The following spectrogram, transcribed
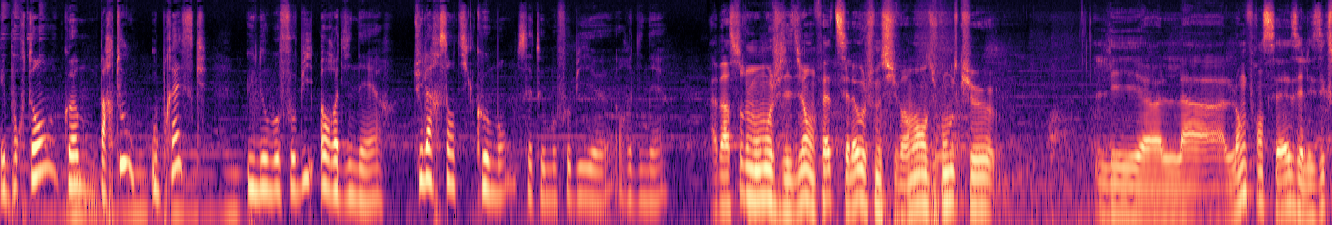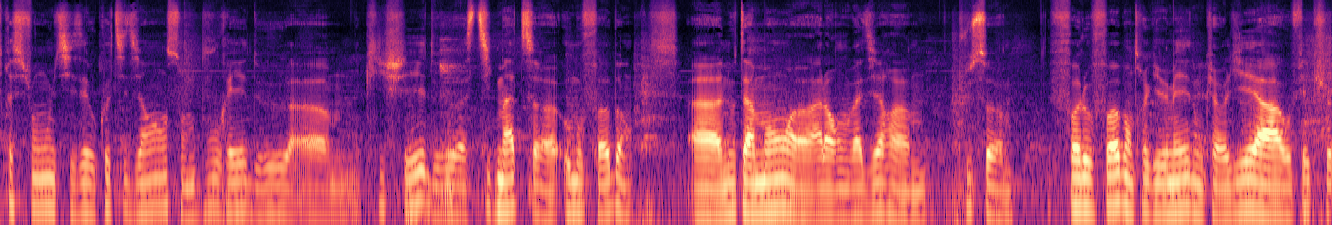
Et pourtant, comme partout, ou presque, une homophobie ordinaire. Tu l'as ressenti comment, cette homophobie euh, ordinaire? À partir du moment où je l'ai dit, en fait, c'est là où je me suis vraiment rendu compte que euh, la langue française et les expressions utilisées au quotidien sont bourrées de euh, clichés, de stigmates euh, homophobes, notamment, alors on va dire plus folophobes entre guillemets, donc lié au fait que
